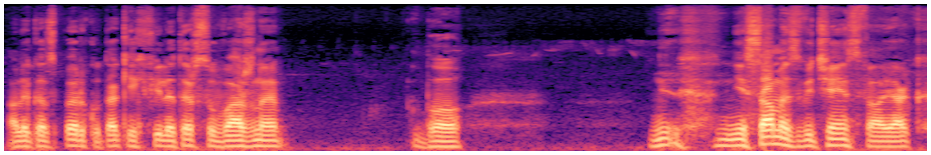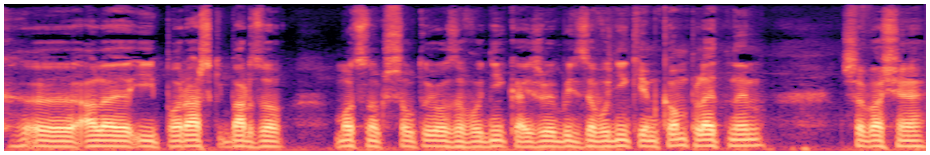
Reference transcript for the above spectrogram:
ale Kacperku, takie chwile też są ważne, bo nie, nie same zwycięstwa, jak, e, ale i porażki bardzo mocno kształtują zawodnika i żeby być zawodnikiem kompletnym, trzeba się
